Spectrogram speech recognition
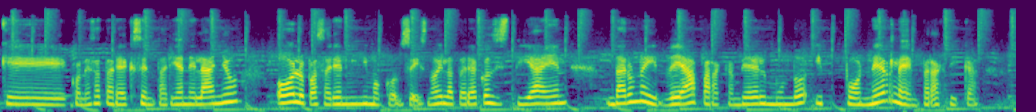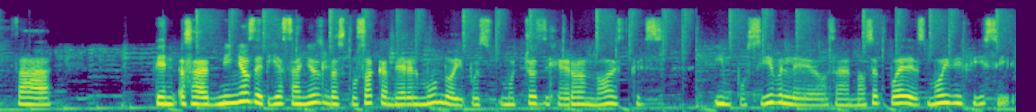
que con esa tarea exentarían el año o lo pasarían mínimo con seis, ¿no? Y la tarea consistía en dar una idea para cambiar el mundo y ponerla en práctica. O sea, niños de 10 años los puso a cambiar el mundo y pues muchos dijeron, no, es que es imposible, o sea, no se puede, es muy difícil.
